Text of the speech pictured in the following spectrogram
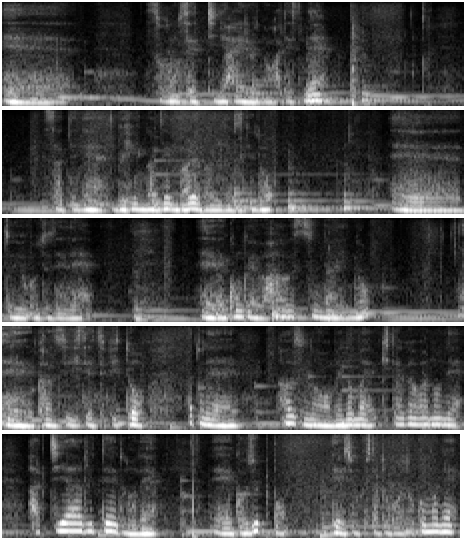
えー、その設置に入るのがですねさてね部品が全部あればいいですけど。えー、ということでね、えー、今回はハウス内の、えー、冠水設備とあとねハウスの目の前北側のね 8R 程度のね、え、50本定食したところそこもね、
